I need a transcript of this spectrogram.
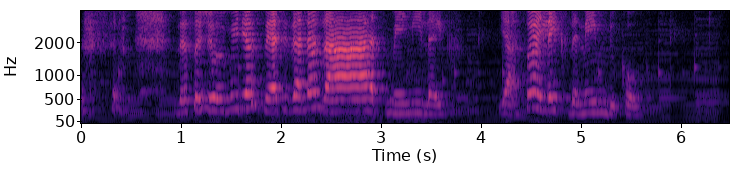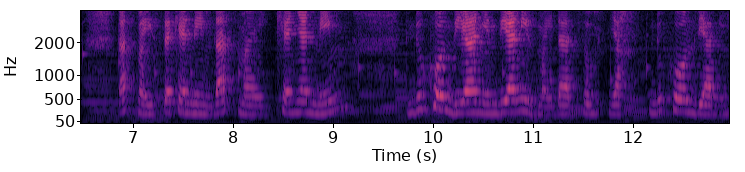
the social media society they're not that many like yeah. So i like the name duko that's my second name. That's my kenyan name. Nduko ndiani. Ndiani is my dad. So yeah. Nduko ndiani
